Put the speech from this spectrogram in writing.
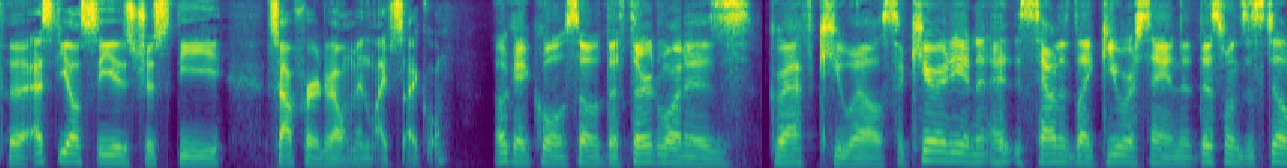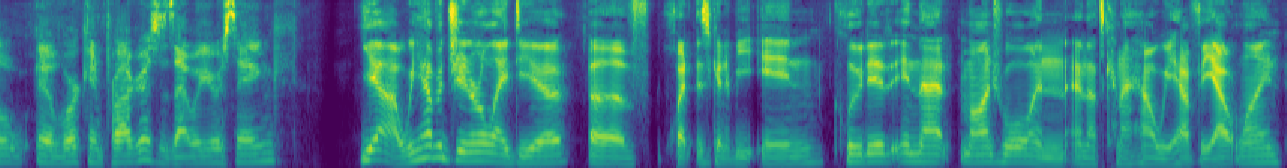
The SDLC is just the software development lifecycle. Okay, cool. So the third one is GraphQL security, and it sounded like you were saying that this one's still a work in progress. Is that what you were saying? Yeah, we have a general idea of what is going to be included in that module, and, and that's kind of how we have the outline.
